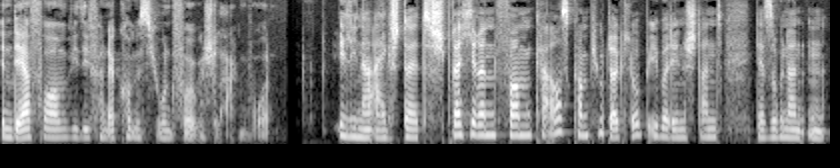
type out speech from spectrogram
In der Form, wie sie von der Kommission vorgeschlagen wurden. Elina Eickstedt, Sprecherin vom Chaos Computer Club über den Stand der sogenannten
